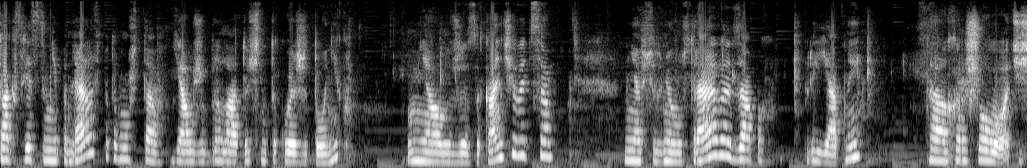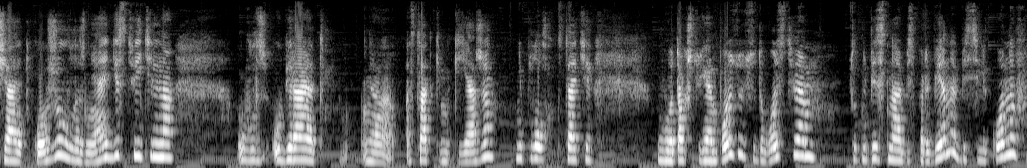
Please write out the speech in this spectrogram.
так, средство мне понравилось, потому что я уже брала точно такой же тоник. У меня он уже заканчивается. Меня все в нем устраивает. Запах приятный. А, хорошо очищает кожу, увлажняет действительно. Убирает а, остатки макияжа. Неплохо, кстати. Вот, так что я им пользуюсь с удовольствием. Тут написано без парабенов, без силиконов,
